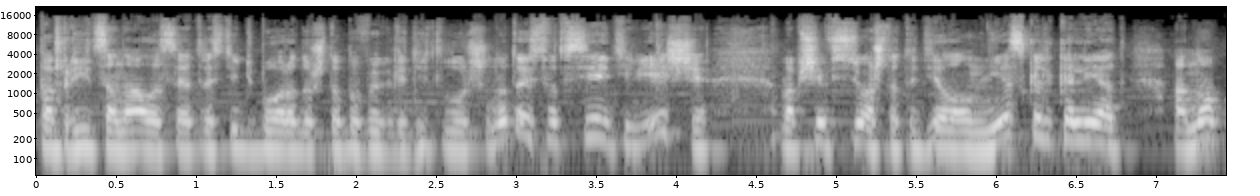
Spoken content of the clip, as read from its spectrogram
побриться на лысо и отрастить бороду, чтобы выглядеть лучше. Ну, то есть вот все эти вещи, вообще все, что ты делал несколько лет, оно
